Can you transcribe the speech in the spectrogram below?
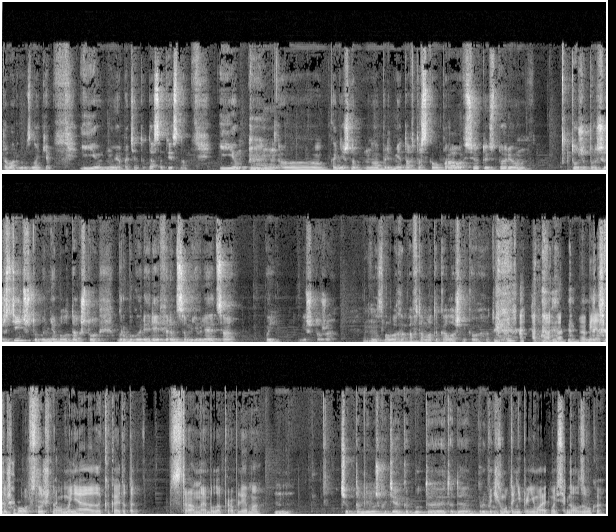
товарном знаке, и, ну, и о патентах, да, соответственно. И, э, конечно, на предмет авторского права все эту историю тоже прошерстить, чтобы не было так, что, грубо говоря, референсом является... Ой, Миш тоже на словах автомата Калашникова. А меня слышно? О, слышно. У меня какая-то так странная была проблема. Что-то там немножко у тебя как будто это, да? Почему-то не принимает мой сигнал звука.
